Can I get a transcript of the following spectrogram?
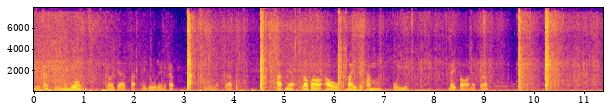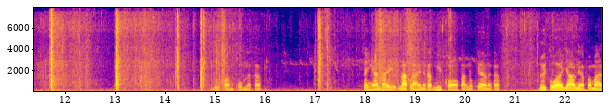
นี่ครับกิ่งมะม่วงเราจะตัดให้ดูเลยนะครับนี่นะครับ ตัดเนี่ยเราก็เอาใบไปทำปุ๋ยได้ต่อนะครับดูความคมนะครับ ใช้งานได้หลากหลายนะครับ มีดขอปากนกแก้วนะครับ ด้วยตัวยาวเนี่ยประมาณ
